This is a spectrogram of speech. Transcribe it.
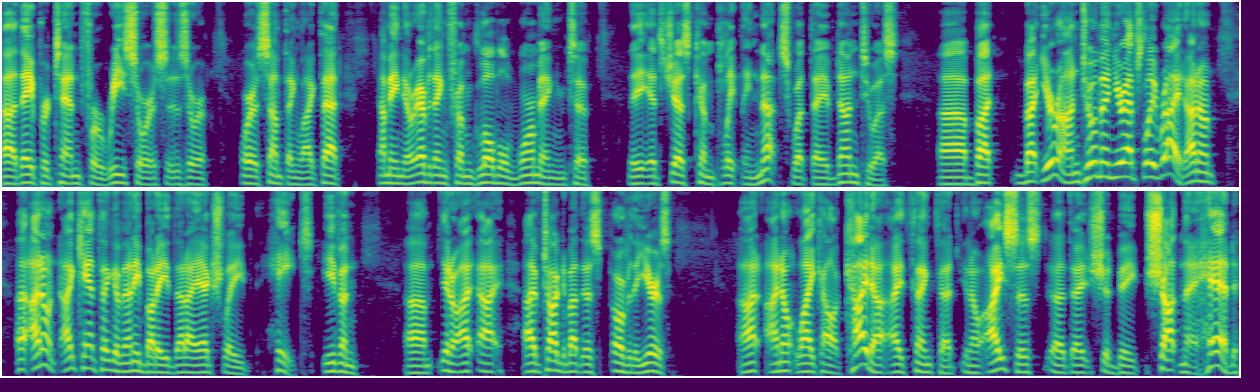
Uh, they pretend for resources or, or something like that. I mean, everything from global warming to the, it's just completely nuts what they've done to us. Uh, but but you're on to them, and you're absolutely right. I don't I don't. I can't think of anybody that I actually hate. Even, um, you know, I, I I've talked about this over the years. I, I don't like Al Qaeda. I think that you know ISIS uh, they should be shot in the head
